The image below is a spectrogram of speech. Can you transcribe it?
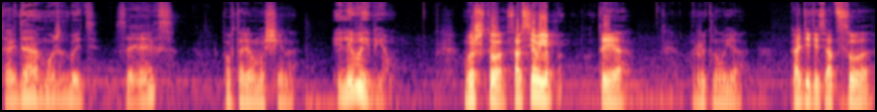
Тогда, может быть, секс?» — повторил мужчина. «Или выпьем?» «Вы что, совсем еб...» «Ты...» — рыкнул я. «Катитесь отсюда!»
